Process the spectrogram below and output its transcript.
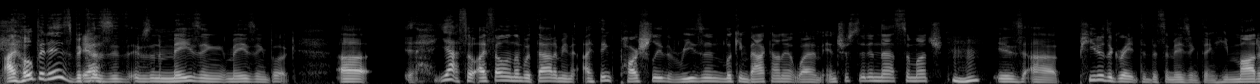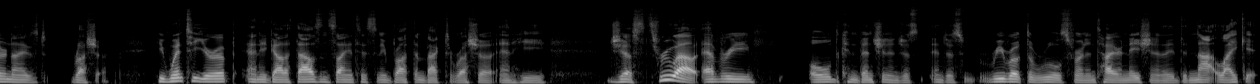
I hope it is because yeah. it, it, was an amazing, amazing book. Uh, yeah, so I fell in love with that. I mean, I think partially the reason, looking back on it, why I'm interested in that so much mm-hmm. is uh, Peter the Great did this amazing thing. He modernized Russia. He went to Europe and he got a thousand scientists and he brought them back to Russia and he just threw out every old convention and just and just rewrote the rules for an entire nation and they did not like it.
